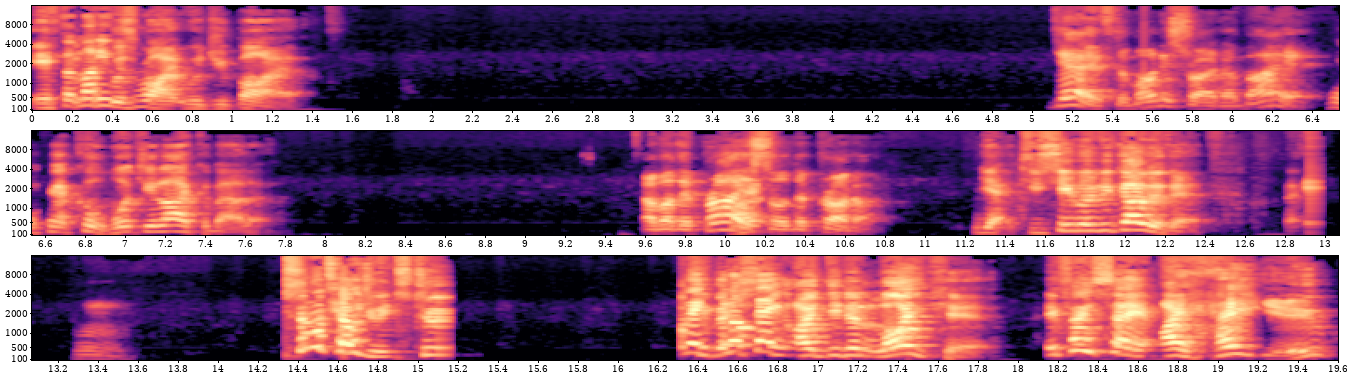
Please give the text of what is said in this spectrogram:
If The the money money was was right, would you buy it? Yeah, if the money's right, I buy it. Okay, cool. What do you like about it? About the price Right. or the product? Yeah. Do you see where we go with it? Hmm. Someone tells you it's too. Wait, If they're not saying I didn't like it. If they say I hate you,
